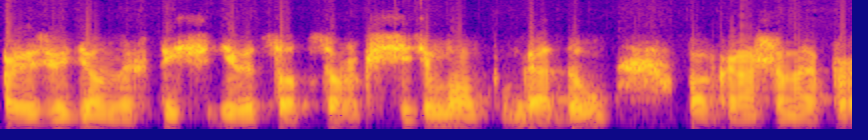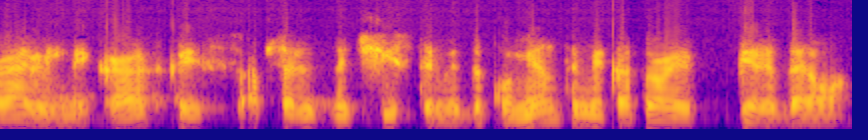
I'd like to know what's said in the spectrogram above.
произведенное в 1947 году, покрашенное правильной краской с абсолютно чистыми документами, которые передал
